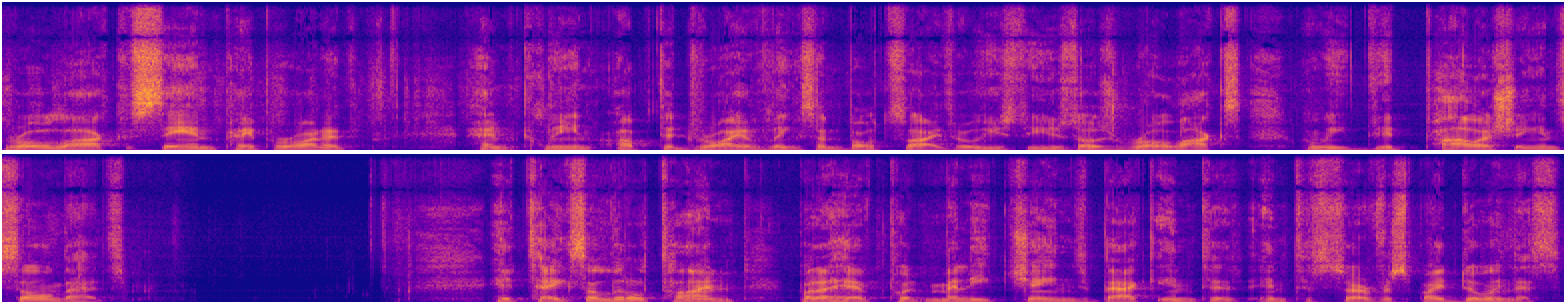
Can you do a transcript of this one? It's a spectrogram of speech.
Roloc sandpaper on it and clean up the drive links on both sides. We used to use those Rolocs when we did polishing in cylinder heads. It takes a little time, but I have put many chains back into, into service by doing this.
